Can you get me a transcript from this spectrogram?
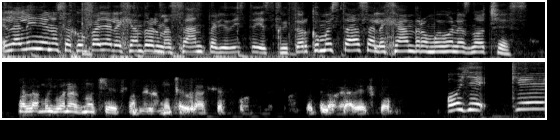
En la línea nos acompaña Alejandro Almazán, periodista y escritor. ¿Cómo estás, Alejandro? Muy buenas noches. Hola, muy buenas noches, Pamela. Muchas gracias por el espacio, te lo agradezco. Oye, qué,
